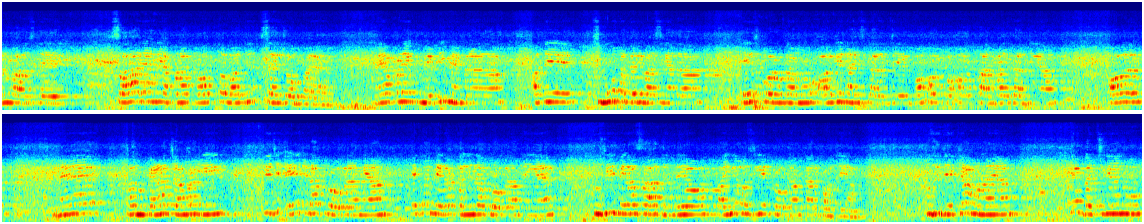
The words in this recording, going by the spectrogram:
ਨੇਪਰੇ ਵਾਸਤੇ ਸਾਰਿਆਂ ਨੇ ਆਪਣਾ ਬਹੁਤ ਤੋਂ ਵੱਧ ਸਹਿਯੋਗ ਪਾਇਆ ਹੈ। ਮੈਂ ਆਪਣੇ ਕਮੇਟੀ ਮੈਂਬਰਾਂ ਦਾ ਅਤੇ ਸਮੂਹ ਨਗਰ ਨਿਵਾਸੀਆਂ ਦਾ ਇਸ ਪ੍ਰੋਗਰਾਮ ਨੂੰ ਆਰਗੇਨਾਈਜ਼ ਕਰਨ 'ਤੇ ਬਹੁਤ ਬਹੁਤ ਧੰਨਵਾਦ ਕਰਦੀ ਹਾਂ। ਔਰ ਮੈਂ ਤੁਹਾਨੂੰ ਕਹਿਣਾ ਚਾਹਾਂਗੀ ਕਿ ਜੇ ਇਹ ਜਿਹੜਾ ਪ੍ਰੋਗਰਾਮ ਆ, ਇਹ ਕੋਈ ਮੇਰਾ ਇਕੱਲੀ ਦਾ ਪ੍ਰੋਗਰਾਮ ਨਹੀਂ ਹੈ। ਤੁਸੀਂ ਮੇਰਾ ਸਾਥ ਦਿੰਦੇ ਹੋ ਤਾਈਓ ਅਸੀਂ ਇਹ ਪ੍ਰੋਗਰਾਮ ਕਰ ਪਾਉਂਦੇ ਹਾਂ। ਤੁਸੀਂ ਦੇਖਿਆ ਹੋਣਾ ਆ ਬੱਚੀਆਂ ਨੂੰ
